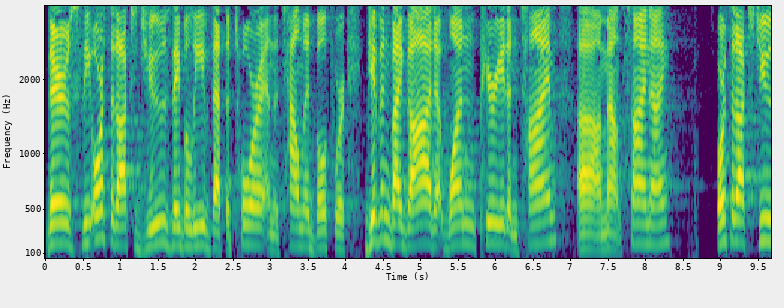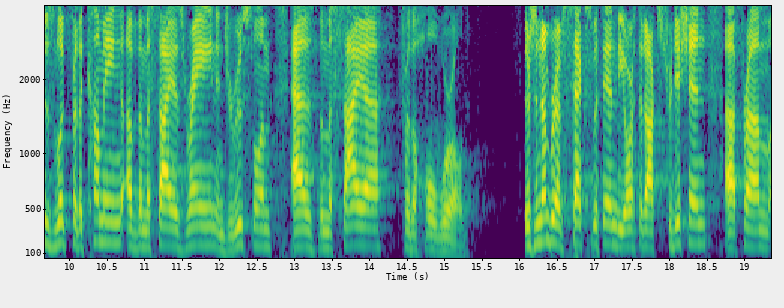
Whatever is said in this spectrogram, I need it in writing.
There's the Orthodox Jews. They believe that the Torah and the Talmud both were given by God at one period in time uh, on Mount Sinai. Orthodox Jews look for the coming of the Messiah's reign in Jerusalem as the Messiah for the whole world. There's a number of sects within the Orthodox tradition, uh, from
